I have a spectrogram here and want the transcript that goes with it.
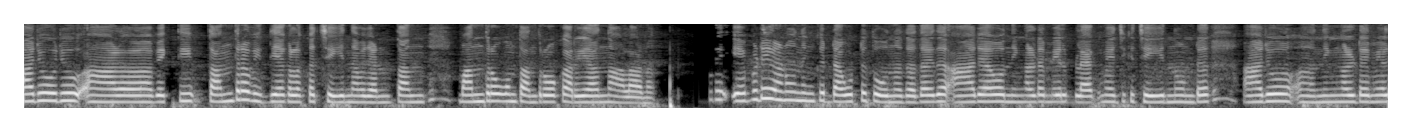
ആരോ ഒരു വ്യക്തി തന്ത്രവിദ്യകളൊക്കെ ചെയ്യുന്നവരാണ്. മന്ത്രവും തന്ത്രവും ഒക്കെ അറിയാവുന്ന ആളാണ്. ഇവിടെ എവിടെയാണോ നിങ്ങൾക്ക് ഡൗട്ട് തോന്നുന്നത്? അതായത് ആരോ നിങ്ങളുടെ മേൽ ബ്ലാക്ക് മാജിക് ചെയ്യുന്നുണ്ട്. ആരോ നിങ്ങളുടെ മേൽ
